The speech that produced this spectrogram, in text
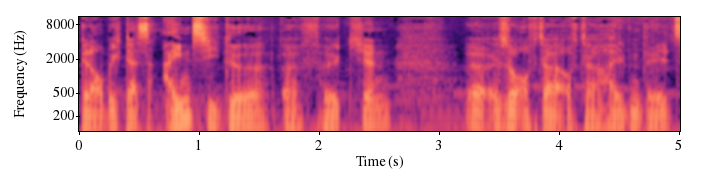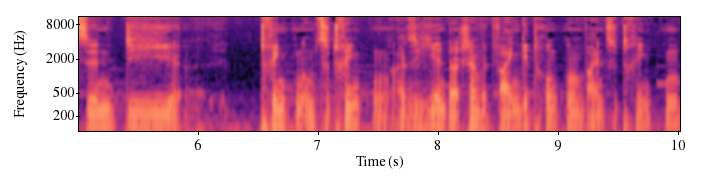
glaube ich, das einzige äh, Völkchen äh, so auf der, auf der halben Welt sind, die trinken, um zu trinken. Also hier in Deutschland wird Wein getrunken, um Wein zu trinken.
